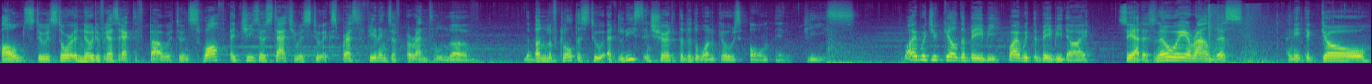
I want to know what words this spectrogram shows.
palms to restore a note of resurrective power. To enswathe a Jizo statue is to express feelings of parental love. The bundle of cloth is to at least ensure that the little one goes on in peace. Why would you kill the baby? Why would the baby die? So yeah, there's no way around this. I need to go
